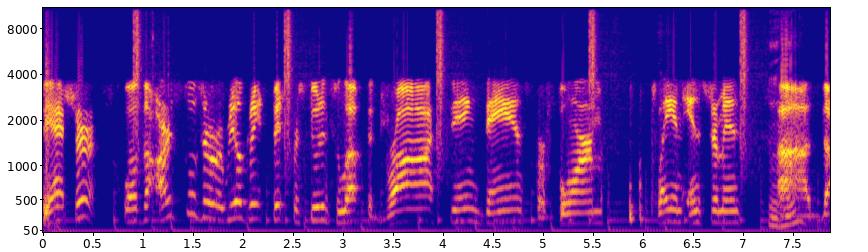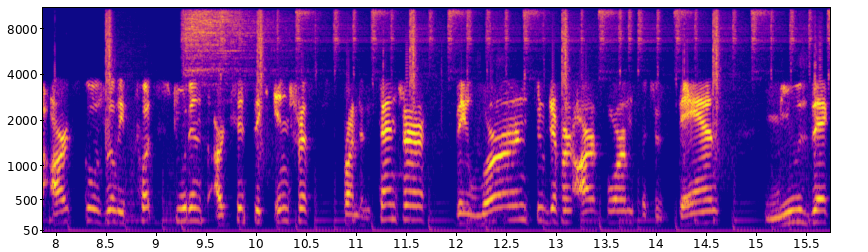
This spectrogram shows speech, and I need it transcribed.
Yeah, sure. Well, the art schools are a real great fit for students who love to draw, sing, dance, perform, play an instrument. Uh, the art schools really put students' artistic interests front and center. They learn through different art forms such as dance, music,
